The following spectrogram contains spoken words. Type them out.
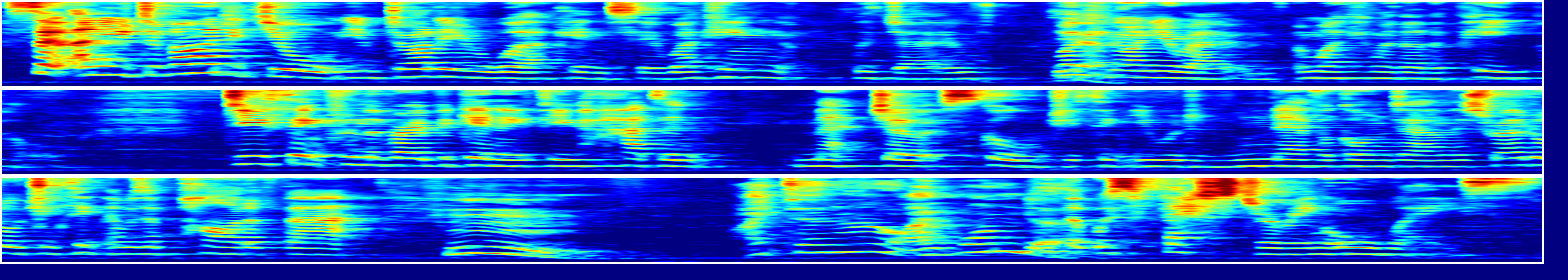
So, and you divided your you divided your work into working with Joe, working yeah. on your own, and working with other people. Do you think from the very beginning, if you hadn't met Joe at school, do you think you would have never gone down this road, or do you think there was a part of that? Hmm. I don't know. I wonder. That was festering always.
